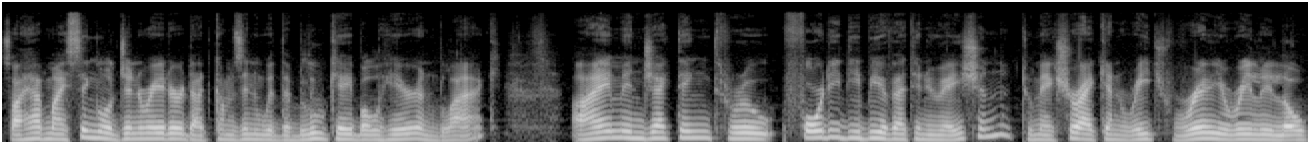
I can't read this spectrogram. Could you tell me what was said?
So I have my signal generator that comes in with the blue cable here in black. I'm injecting through 40 dB of attenuation to make sure I can reach really, really low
